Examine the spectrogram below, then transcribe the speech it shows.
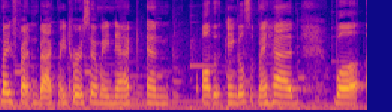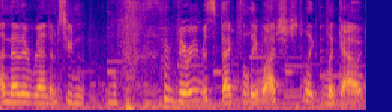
my front and back, my torso, my neck, and all the angles of my head while another random student very respectfully watched like look out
